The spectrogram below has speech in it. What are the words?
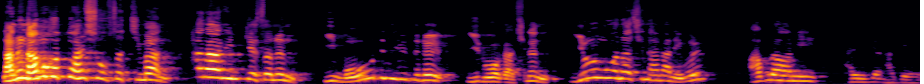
나는 아무것도 할 수 없었지만 하나님께서는 이 모든 일들을 이루어 가시는 영원하신 하나님을 아브라함이 발견하게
